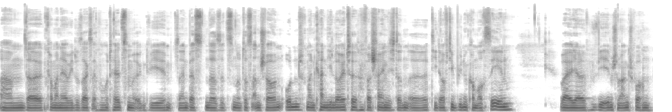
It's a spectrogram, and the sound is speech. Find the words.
Ähm, da kann man ja, wie du sagst, einfach im Hotelzimmer irgendwie mit seinen Besten da sitzen und das anschauen. Und man kann die Leute wahrscheinlich dann, äh, die da auf die Bühne kommen, auch sehen. Weil ja, wie eben schon angesprochen,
